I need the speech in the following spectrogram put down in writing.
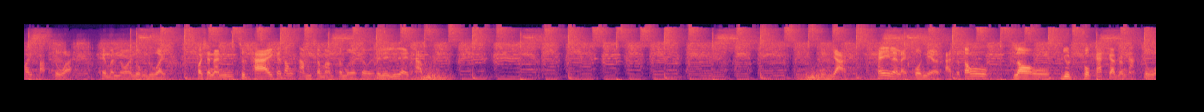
ค่อยๆปรับตัวให้มันน้อยลงด้วย เพราะฉะนั้นสุดท้ายก็ต้องทำสม่ำเสมอไปเรื่อยๆครับผมอยากให้หลาย ๆ คนเนี่ยอาจจะต้องลองหยุดโฟกัสกับน้ำหนักตัว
